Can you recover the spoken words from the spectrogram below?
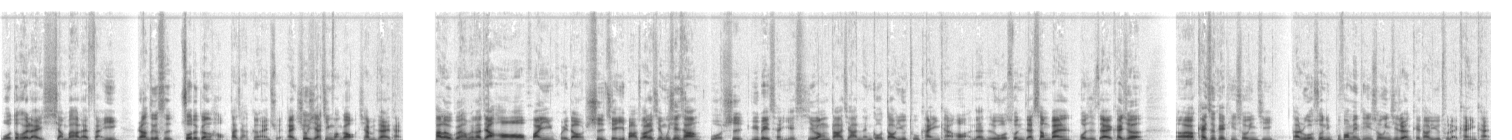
我都会来想办法来反映，让这个事做得更好，大家更安全。来休息一下，进广告，下面再来谈。Hello，各位好朋友，大家好，欢迎回到《世界一把抓》的节目现场，我是于北辰，也希望大家能够到 YouTube 看一看哈。那如果说你在上班或者在开车，呃，要开车可以听收音机。那如果说你不方便听收音机的人，可以到 YouTube 来看一看。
